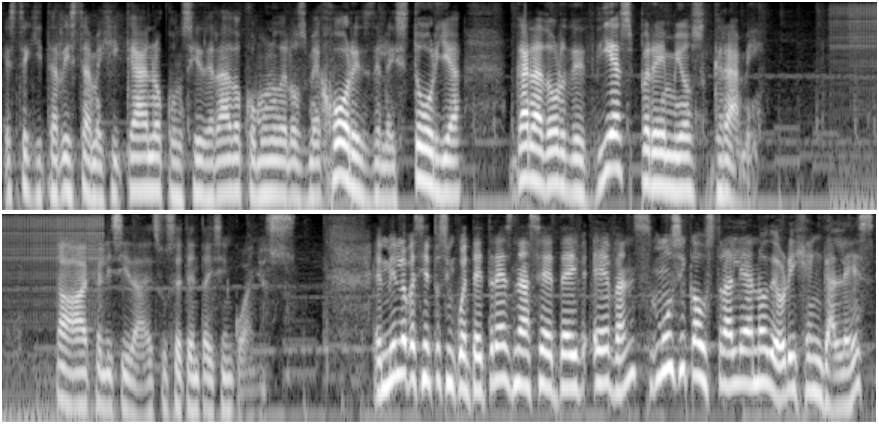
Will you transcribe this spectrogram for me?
este guitarrista mexicano considerado como uno de los mejores de la historia, ganador de 10 premios Grammy. Ay, felicidades, sus 75 años. En 1953 nace Dave Evans, músico australiano de origen galés,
